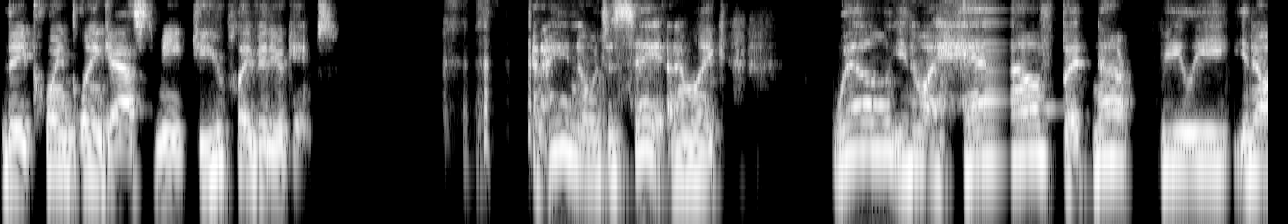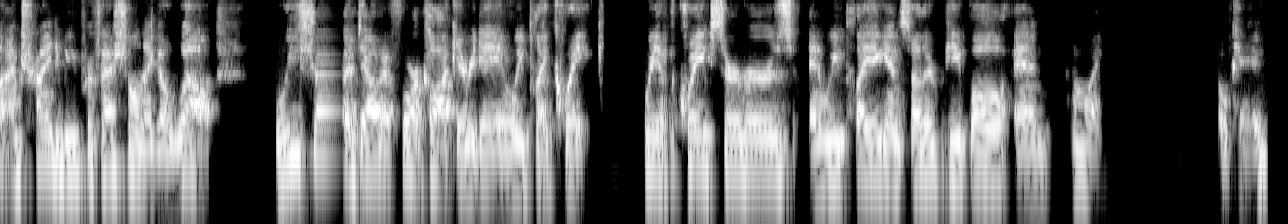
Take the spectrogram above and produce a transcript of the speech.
they point blank asked me do you play video games? And i didn't know what to say and i'm like well you know i have but not really you know i'm trying to be professional. And they go well we shut down at four o'clock every day and we play quake we have Quake servers and we play against other people. And I'm like, okay.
